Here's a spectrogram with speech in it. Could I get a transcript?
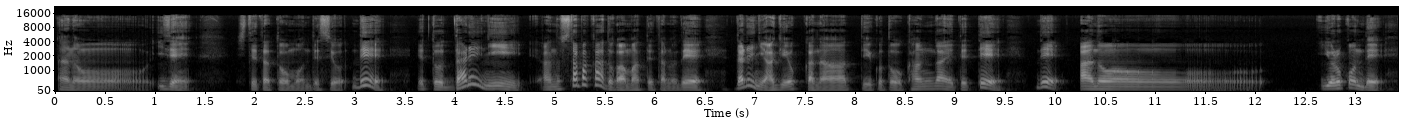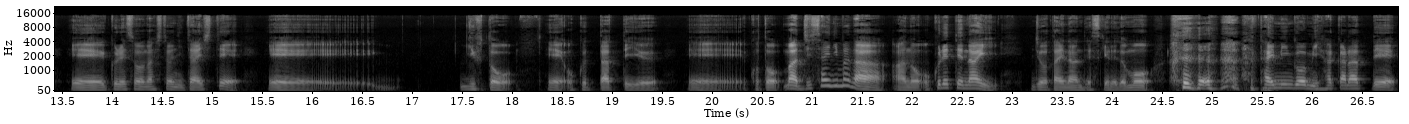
あの以前してたと思うんですよ。で、えっと、誰に、あの、スタバカードが余ってたので、誰にあげようかなっていうことを考えてて、で、あの喜んで、えーくれそうな人に対して、えーギフトを、えー送ったっていう、えこと。まあ実際にまだあの遅れてない状態なんですけれども タイミングを見計らって、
